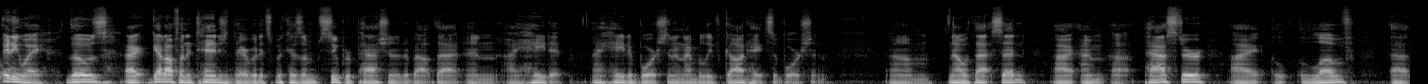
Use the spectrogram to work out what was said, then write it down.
anyway, those I got off on a tangent there, but it's because I'm super passionate about that, and I hate it. I hate abortion, and I believe God hates abortion. Um, now, with that said, I, am a pastor. I love uh,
